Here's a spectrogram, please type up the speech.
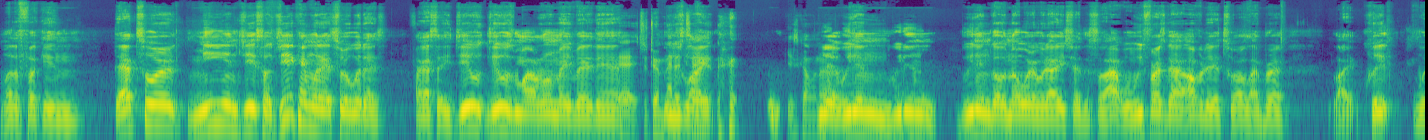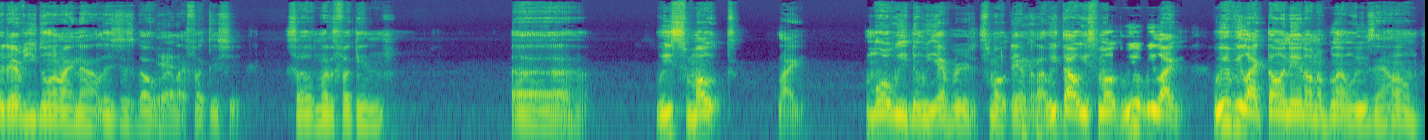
motherfucking that tour, me and JID. So JID came on that tour with us. Like I say, JID, JID was my roommate back then. Yeah, just doing meditate. He's coming Yeah, up. we didn't we didn't we didn't go nowhere without each other. So I, when we first got offered that tour, I was like, bruh, like quit whatever you doing right now. Let's just go, bro. Yeah. Like fuck this shit. So motherfucking, uh, we smoked like more weed than we ever smoked ever. like we thought we smoked. We would be like we would be like throwing in on a blunt when we was at home.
